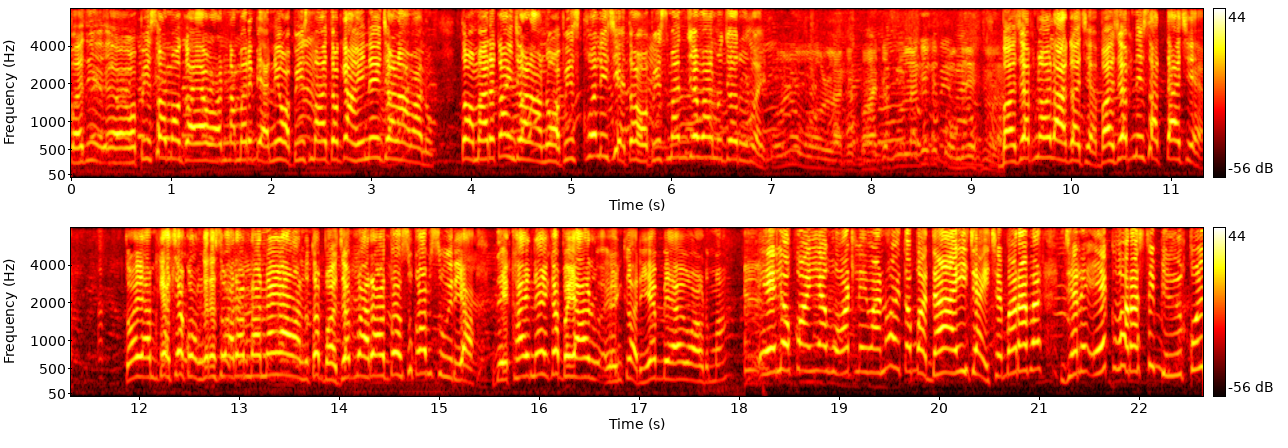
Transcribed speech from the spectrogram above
બધી ઓફિસોમાં ગયા વોર્ડ નંબર બેની ઓફિસમાં તો કે અહીં નહીં જણાવવાનું. તો અમારે કંઈ જણાવવાનું? ઓફિસ ખોલી છે તો ઓફિસમાં જ જવાનું જરૂર હોય. ભાજપનો લાગે છે. ભાજપની સત્તા છે. તો એમ કે છે કોંગ્રેસ વાળામાં નહીં આવવાનું. તો ભાજપ વાળા તો શું કામ સૂર્યા દેખાય નહીં કે ભાઈ આ એમ કરીએ બે વોર્ડમાં એ લોકો અહીંયા વોટ લેવાનું હોય તો બધા આવી જાય છે બરાબર? જ્યારે એક વર્ષથી બિલકુલ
